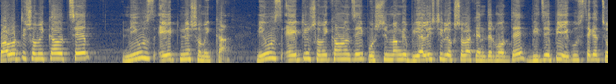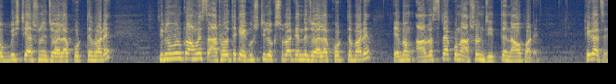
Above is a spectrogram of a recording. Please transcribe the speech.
পরবর্তী সমীক্ষা হচ্ছে নিউজ এইটিনের সমীক্ষা। নিউজ এইটিন সমীক্ষা অনুযায়ী পশ্চিমবঙ্গে বিয়াল্লিশটি লোকসভা কেন্দ্রের মধ্যে বিজেপি একুশ থেকে চব্বিশটি আসনে জয়লাভ করতে পারে। তৃণমূল কংগ্রেস আঠেরো থেকে একুশটি লোকসভা কেন্দ্রে জয়লাভ করতে পারে এবং আদার্সরা কোনো আসন জিততে নাও পারে। ঠিক আছে?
